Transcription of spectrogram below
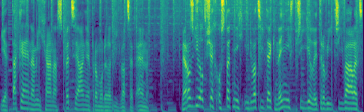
je také namíchána speciálně pro model i20N. Na rozdíl od všech ostatních i20 není v přídi litrový tříválec,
